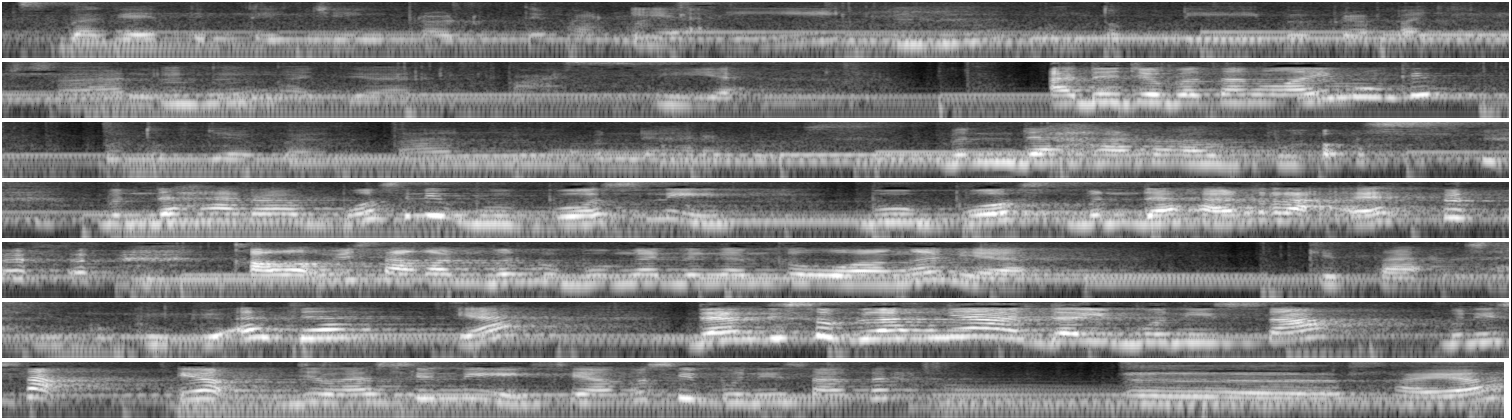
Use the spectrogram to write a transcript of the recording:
sebagai tim teaching produktif farmasi. Mhm. Untuk di beberapa jurusan itu mengajar IPAS. iya. Ada jabatan lain mungkin? Untuk jabatan bendahara bos. Bendahara bos. Bendahara bos ini bu bos nih. Bu bos bendahara ya. Kalau misalkan berhubungan dengan keuangan ya kita cari Bu Gege aja ya. Dan di sebelahnya ada Ibu Nisa. Bu Nisa, yuk jelasin nih siapa sih Bu Nisa teh? Eh, saya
